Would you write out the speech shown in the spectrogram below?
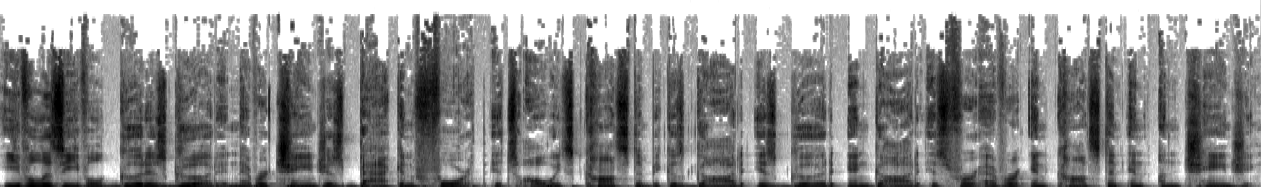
Evil is evil, good is good. It never changes back and forth. It's always constant because God is good and God is forever and constant and unchanging.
